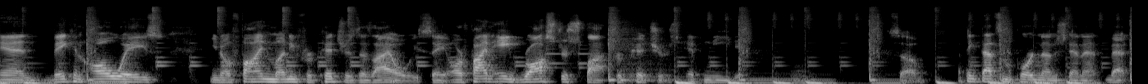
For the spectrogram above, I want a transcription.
and they can always you know find money for pitchers as i always say or find a roster spot for pitchers if needed so i think that's important to understand that that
